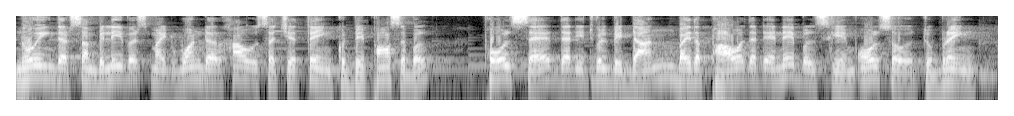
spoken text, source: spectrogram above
knowing that some believers might wonder how such a thing could be possible, Paul said that it will be done by the power that enables him also to bring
